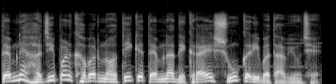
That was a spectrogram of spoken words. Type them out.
તેમને હજી પણ ખબર નહોતી કે તેમના દીકરાએ શું કરી બતાવ્યું છે.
